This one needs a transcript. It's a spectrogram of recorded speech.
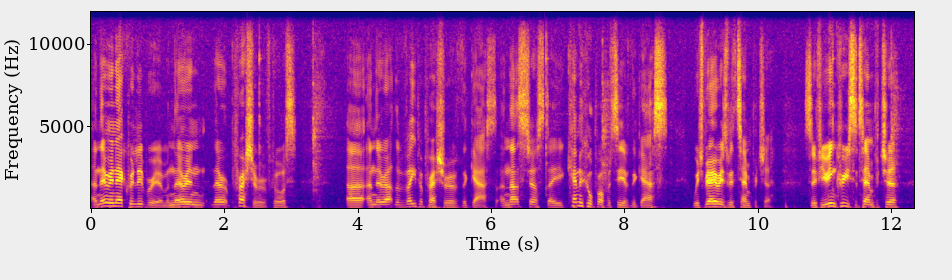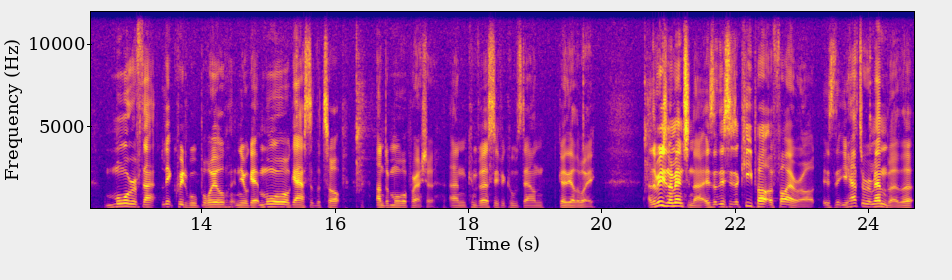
And they're in equilibrium, and they're, in, they're at pressure, of course, uh, and they're at the vapor pressure of the gas. And that's just a chemical property of the gas, which varies with temperature. So if you increase the temperature, more of that liquid will boil, and you'll get more gas at the top under more pressure. And conversely, if it cools down, go the other way. And the reason I mention that is that this is a key part of fire art, is that you have to remember that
